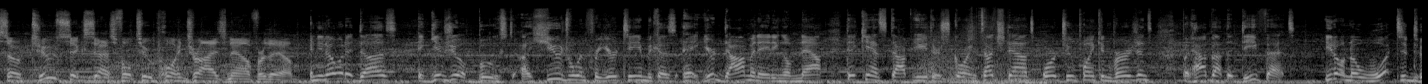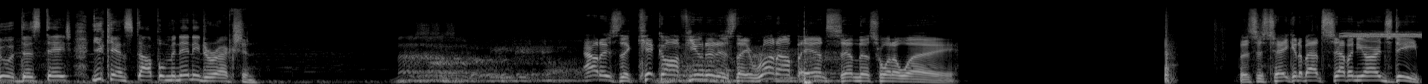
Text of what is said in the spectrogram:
So two successful two-point tries now for them. And you know what it does? It gives you a boost, a huge one for your team because, hey, you're dominating them now. They can't stop you either scoring touchdowns or two-point conversions. But how about the defense? You don't know what to do at this stage. You can't stop them in any direction. Out is the kickoff unit as they run up and send this one away. This is taken about seven yards deep.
